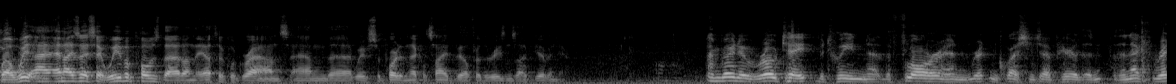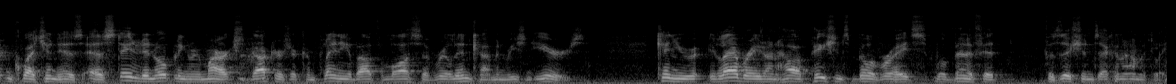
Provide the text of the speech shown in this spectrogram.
Well, we, I- and as I say, we've opposed that on the ethical grounds, and uh, we've supported the Nickles-Hyde bill for the reasons I've given you. I'm going to rotate between uh, the floor and written questions up here. The, the next written question is, as stated in opening remarks, doctors are complaining about the loss of real income in recent years. Can you elaborate on how a patient's Bill of Rights will benefit physicians economically?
